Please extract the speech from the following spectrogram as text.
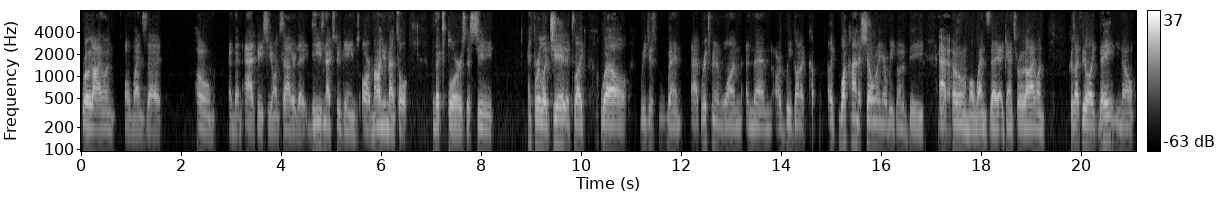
Rhode Island on Wednesday, home, and then at BC on Saturday. These next two games are monumental for the Explorers to see. If we're legit, it's like, well, we just went at Richmond and won, and then are we going to like what kind of showing are we going to be at Yeah. home on Wednesday against Rhode Island? Because I feel like they, you know,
